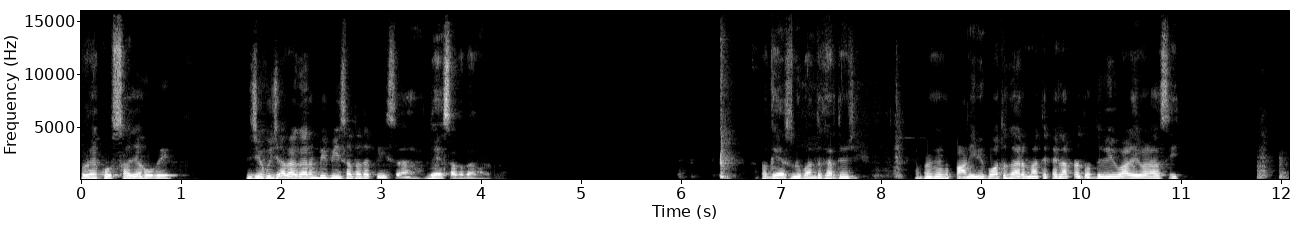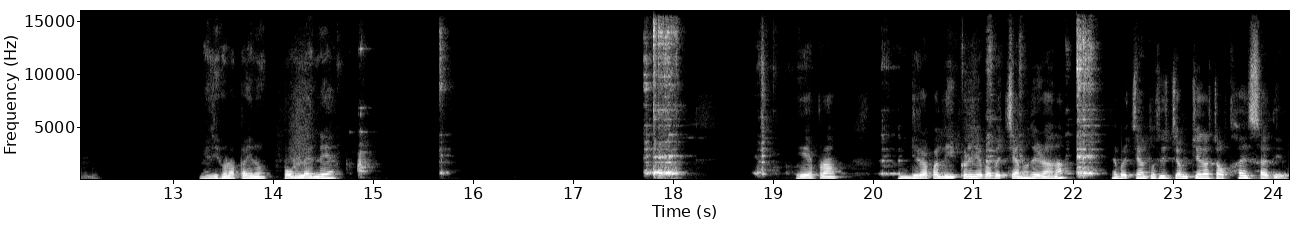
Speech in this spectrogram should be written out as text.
ਥੋੜਾ ਕੋਸਾ ਜਿਹਾ ਹੋਵੇ, ਤੇ ਜੇ ਕੋਈ ਜ਼ਿਆਦਾ ਗਰਮ ਵੀ ਪੀ ਸਕਦਾ ਤਾਂ ਪੀ ਸ- ਲੈ ਸਕਦਾ ਆਪਾਂ ਗੈਸ ਨੂੰ ਬੰਦ ਕਰ ਦਿਓ ਜੀ। ਆਪਣਾ ਕਿਉਂਕਿ ਪਾਣੀ ਵੀ ਬਹੁਤ ਗਰਮ ਆ, ਤੇ ਪਹਿਲਾਂ ਆਪਣਾ ਦੁੱਧ ਵੀ ਉਬਾਲੇ ਵਾਲਾ ਸੀ। ਲਓ ਜੀ, ਹੁਣ ਆਪਾਂ ਇਹਨੂੰ ਪਾਉਣ ਲੈਨੇ ਆ ਇਹ ਆਪਣਾ ਜਿਹੜਾ ਆਪਾਂ ਲੀਕੜ ਜੇ ਆਪਾਂ ਬੱਚਿਆਂ ਨੂੰ ਦੇਣਾ ਨਾ, ਤੇ ਬੱਚਿਆਂ ਨੂੰ ਤੁਸੀਂ ਚਮਚੇ ਦਾ ਚੌਥਾ ਹਿੱਸਾ ਦਿਓ।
